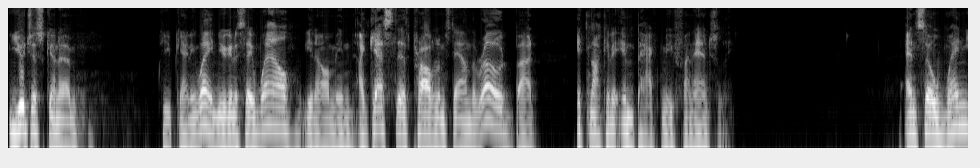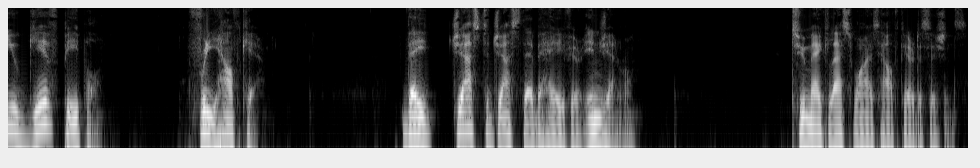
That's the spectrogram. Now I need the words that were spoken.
you're just going to keep gaining weight. And you're going to say, well, you know, I mean, I guess there's problems down the road, but it's not going to impact me financially. And so when you give people free healthcare, they just adjust their behavior in general to make less wise healthcare decisions.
